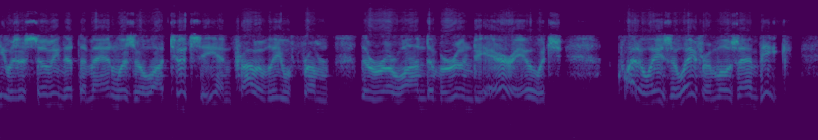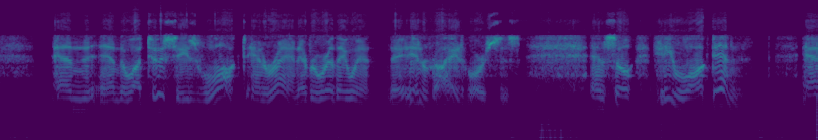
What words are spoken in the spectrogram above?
he was assuming that the man was a Watutsi and probably from the Rwanda Burundi area, which quite a ways away from Mozambique. And and the Watutsis walked and ran everywhere they went. They didn't ride horses. And so he walked in. And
